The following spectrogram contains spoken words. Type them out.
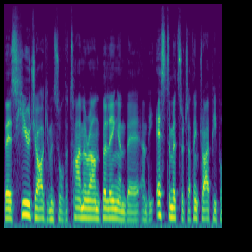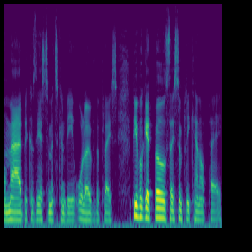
there's huge arguments all the time around billing and the and the estimates, which I think drive people mad because the estimates can be all over the place. People get bills they simply cannot pay.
